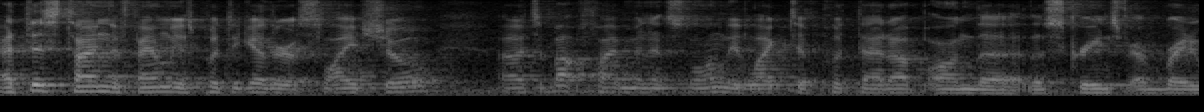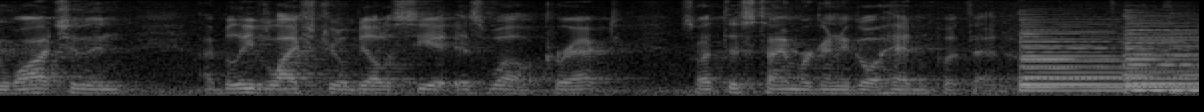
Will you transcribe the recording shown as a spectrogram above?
At this time, the family has put together a slideshow. Uh, it's about five minutes long. They'd like to put that up on the, the screens for everybody to watch, and then I believe Livestream will be able to see it as well, correct? So at this time, we're going to go ahead and put that up.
